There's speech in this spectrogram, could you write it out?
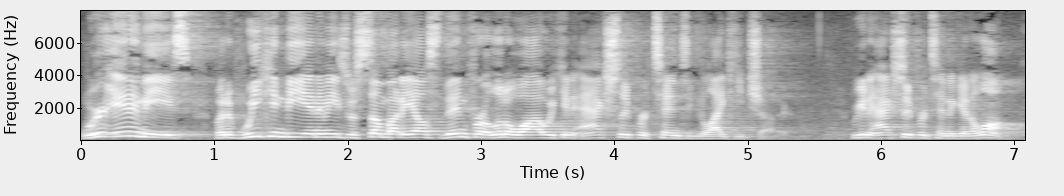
We're enemies, but if we can be enemies with somebody else, then for a little while we can actually pretend to like each other. We can actually pretend to get along.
